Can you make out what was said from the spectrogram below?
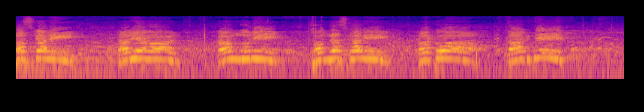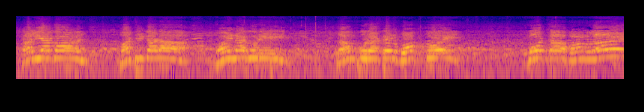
হাসকালি কালিয়াগঞ্জ কামদুনি সন্দেশখালী কাটোয়া, কাকদ্বীপ, কালিয়াগঞ্জ মাটিগাড়া ময়নাগুড়ি, রামপুরহাটের বকটই গোটা বাংলায়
